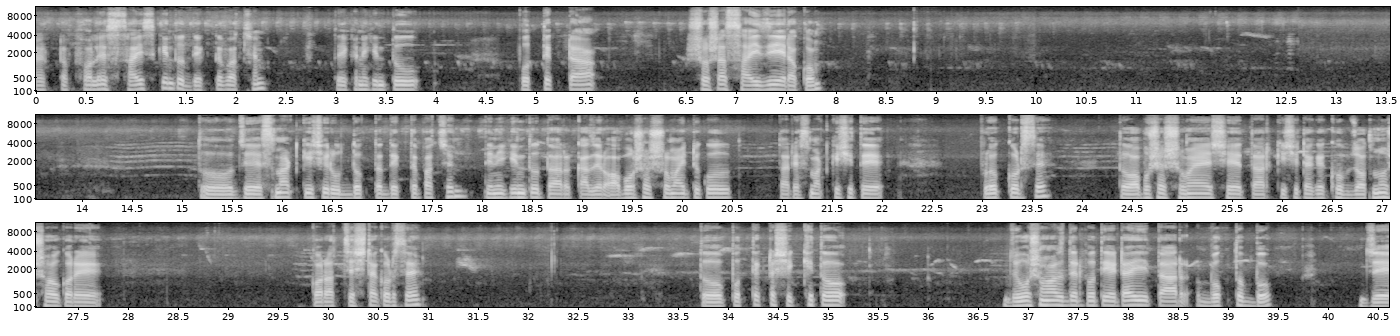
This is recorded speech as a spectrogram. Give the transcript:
একটা ফলের সাইজ কিন্তু দেখতে পাচ্ছেন। তো এখানে কিন্তু প্রত্যেকটা শসার সাইজই এরকম। তো যে স্মার্ট কৃষির উদ্যোক্তা দেখতে পাচ্ছেন, তিনি কিন্তু তার কাজের অবসর সময়টুকু তার স্মার্ট কৃষিতে প্রয়োগ করছে। তো অবসর সময়ে সে তার কৃষিটাকে খুব যত্ন সহকারে করার চেষ্টা করছে। তো প্রত্যেকটা শিক্ষিত যুব সমাজদের প্রতি এটাই তার বক্তব্য যে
